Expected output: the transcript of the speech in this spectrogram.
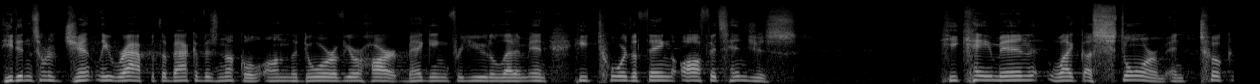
He didn't sort of gently rap with the back of his knuckle on the door of your heart, begging for you to let him in. He tore the thing off its hinges. He came in like a storm and took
